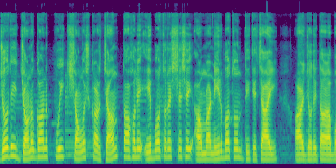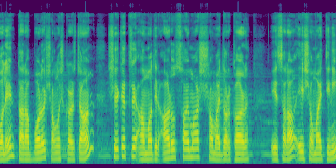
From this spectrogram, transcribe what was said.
যদি জনগণ কুইক সংস্কার চান, তাহলে এবছরের শেষেই আমরা নির্বাচন দিতে চাই। আর যদি তারা বলেন তারা বড় সংস্কার চান, সেক্ষেত্রে আমাদের আরও ছয় মাস সময় দরকার। এছাড়া এই সময় তিনি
